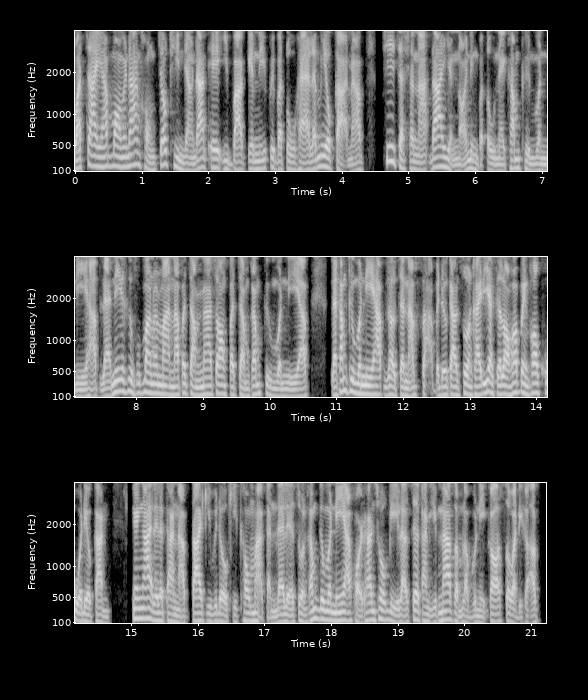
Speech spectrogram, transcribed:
วัดใจครับมองไปด้านของเจ้าถิ่นอย่างด้านเออีบาเกมนี้ปิดประตูแพ้และมีโอกาสนะครับที่จะชนะได้อย่างน้อยหนึ่งประตูในค่ำคืนวันนี้ครับและนี่ก็คือฟุตบอลมันๆนะประจำหน้าช่องประจำค่ำคืนวันนี้ครับและค่ำคืนวันนี้ครับเราจะนับสาไปด้วยกันส่วนใครที่อยากจะลองเข้าเป็นครอบครัวเดียวกันง่ายๆเลยละกันนะครับใต้คลิปวิดีโอคลิกเข้ามากันได้เลยส่วนค่ำคืนวันนี้ครับขอให้ท่านโชคดีแล้วเจอกันคลิปหน้าสำหรับวันนี้ก็สวัสดีครับ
